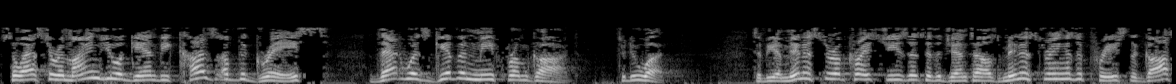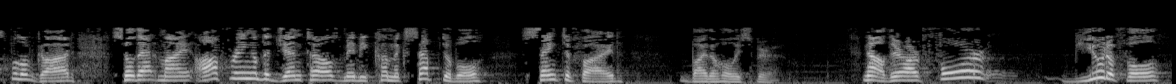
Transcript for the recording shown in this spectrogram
so as to remind you again, because of the grace that was given me from God. To do what? To be a minister of Christ Jesus to the Gentiles, ministering as a priest the gospel of God, so that my offering of the Gentiles may become acceptable, sanctified by the Holy Spirit. Now, there are four beautiful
